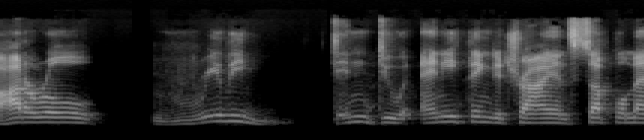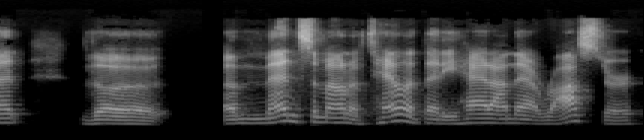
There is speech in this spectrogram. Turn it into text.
Botterill really didn't do anything to try and supplement the immense amount of talent that he had on that roster.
